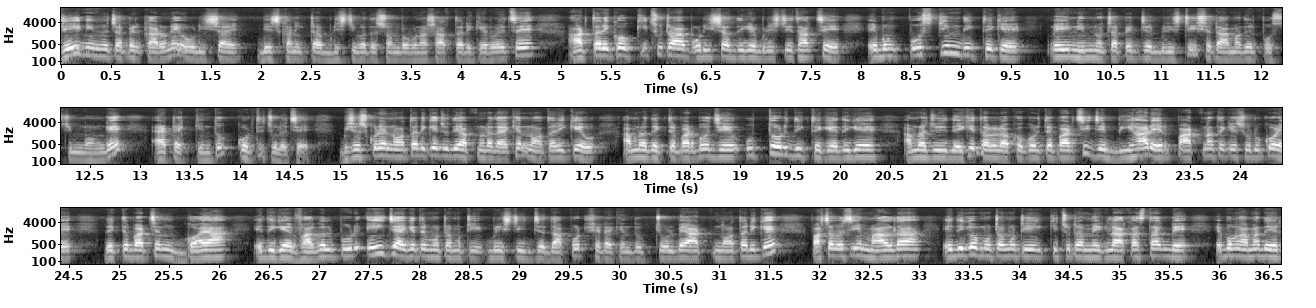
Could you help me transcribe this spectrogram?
যেই নিম্নচাপের কারণে ওড়িশায় বেশ খানিকটা বৃষ্টিপাতের সম্ভাবনা সাত তারিখে রয়েছে। আট তারিখেও কিছুটা ওড়িশার দিকে বৃষ্টি থাকছে এবং পশ্চিম দিক থেকে এই নিম্নচাপের যে বৃষ্টি, সেটা আমাদের পশ্চিমবঙ্গে অ্যাটাক কিন্তু করতে চলেছে। বিশেষ করে ন তারিখে যদি আপনারা দেখেন, ন তারিখেও আমরা দেখতে পারব যে উত্তর দিক থেকে এদিকে আমরা যদি দেখি, তাহলে লক্ষ্য করতে পারছি যে বিহারের পাটনা থেকে শুরু করে দেখতে পাচ্ছেন গয়া এদিকে ভাগলপুর, এই জায়গাতে মোটামুটি বৃষ্টির যে দাপট, সেটা কিন্তু চলবে আট, ন তারিখে। পাশাপাশি মালদা, এদিকেও মোটামুটি কিছুটা মেঘলা আকাশ থাকবে এবং আমাদের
